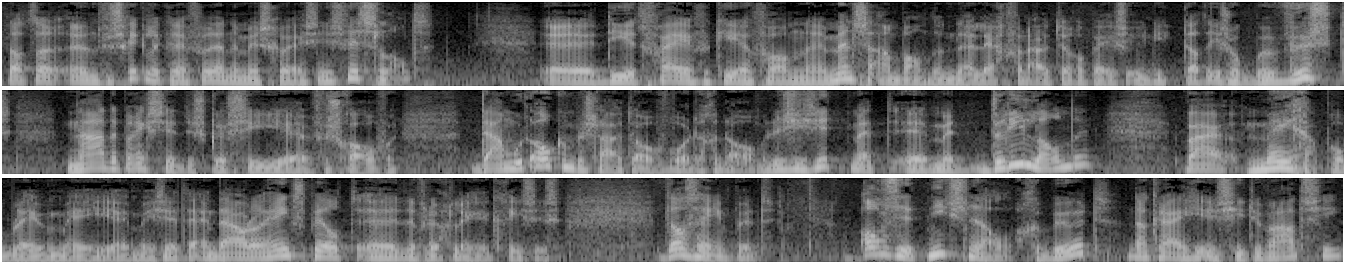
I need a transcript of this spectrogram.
dat er een verschrikkelijk referendum is geweest in Zwitserland. Die het vrije verkeer van mensen aan banden legt vanuit de Europese Unie. Dat is ook bewust na de brexit-discussie verschoven. Daar moet ook een besluit over worden genomen. Dus je zit met, met drie landen waar megaproblemen mee, mee zitten. En daardoorheen speelt uh, de vluchtelingencrisis. Dat is één punt. Als dit niet snel gebeurt, dan krijg je een situatie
